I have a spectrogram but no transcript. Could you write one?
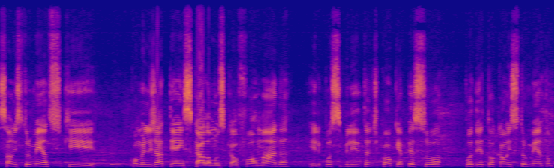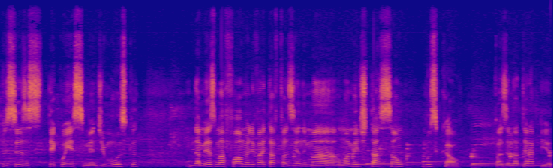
São instrumentos que, como ele já tem a escala musical formada, ele possibilita de qualquer pessoa poder tocar um instrumento, não precisa ter conhecimento de música, e da mesma forma ele vai estar fazendo uma, uma meditação musical, fazendo a terapia.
